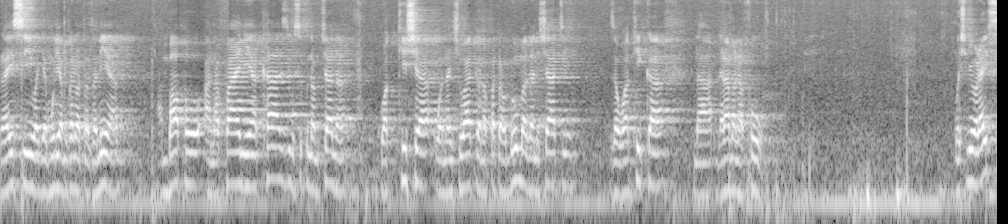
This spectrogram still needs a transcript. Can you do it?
Rais wa Jamhuri ya Muungano wa Tanzania, ambapo anafanya kazi usiku na mchana kuhakikisha wananchi wake wanapata huduma za nishati za uhakika na gharama nafuu. Mheshimiwa Rais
